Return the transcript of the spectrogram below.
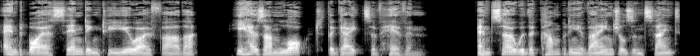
and by ascending to you, O Father, he has unlocked the gates of heaven. And so, with a company of angels and saints,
